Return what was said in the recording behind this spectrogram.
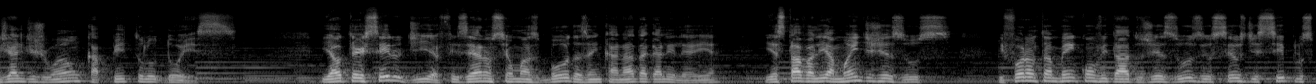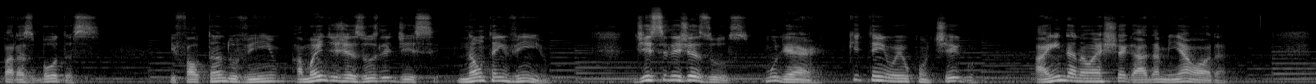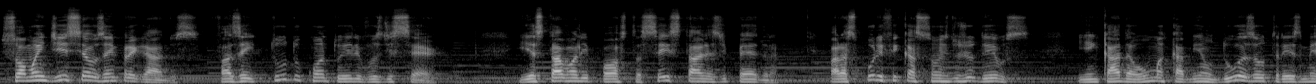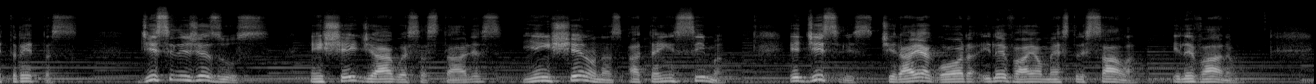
Evangelho de João, capítulo 2. E ao terceiro dia fizeram-se umas bodas em Caná da Galileia, e estava ali a mãe de Jesus. E foram também convidados Jesus e os seus discípulos para as bodas. E faltando vinho, a mãe de Jesus lhe disse: Não tem vinho. Disse-lhe Jesus: Mulher, que tenho eu contigo? Ainda não é chegada a minha hora. Sua mãe disse aos empregados: Fazei tudo quanto ele vos disser. E estavam ali postas seis talhas de pedra para as purificações dos judeus, e em cada uma cabiam duas ou três metretas. Disse-lhe Jesus: Enchei de água essas talhas, e encheram-nas até em cima. E disse-lhes: Tirai agora e levai ao mestre-sala. E levaram.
